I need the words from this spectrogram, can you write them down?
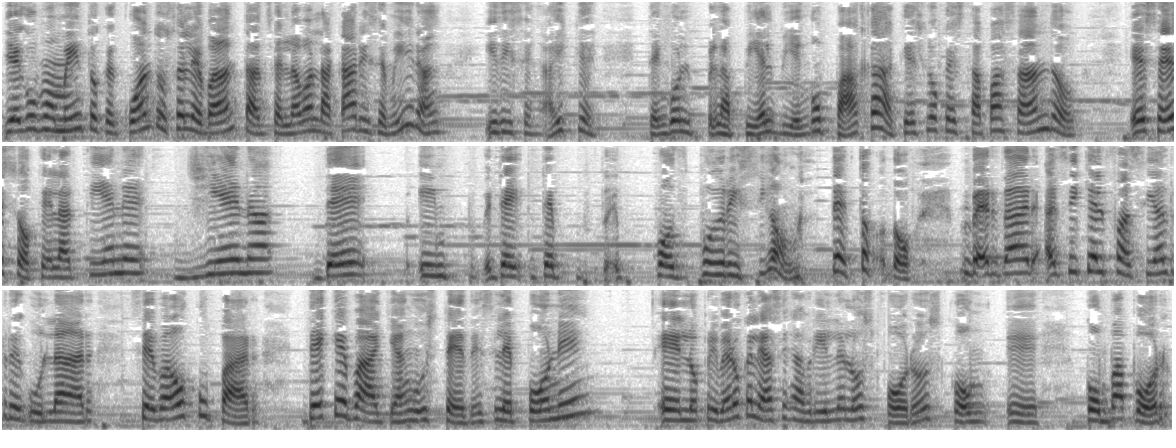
llega un momento que cuando se levantan, se lavan la cara y se miran y dicen, ay, que tengo la piel bien opaca, ¿qué es lo que está pasando? Es eso, que la tiene llena de, de, pudrición, de todo, ¿verdad? Así que el facial regular se va a ocupar de que vayan ustedes, le ponen, eh, lo primero que le hacen abrirle los poros con, eh, con vapor,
